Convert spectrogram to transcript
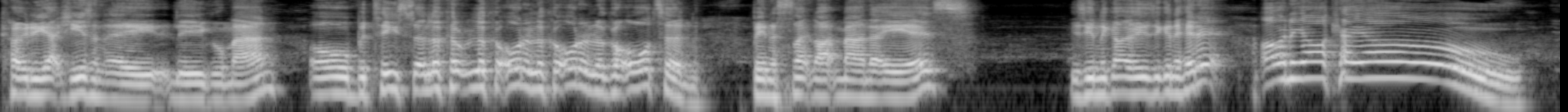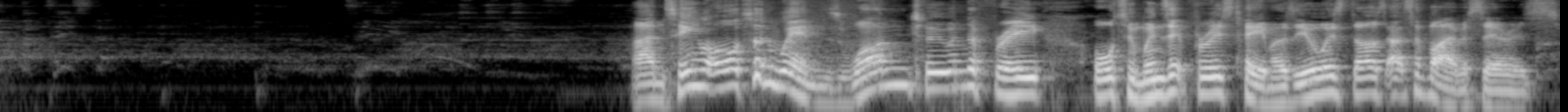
Cody actually isn't a legal man. Oh, Batista! Look at look at Orton! Look at Orton! Look at Orton! Being a snake-like man that he is. Is he gonna go? Is he gonna hit it? Oh, and the RKO! And Team Orton wins one, two, and the three. Orton wins it for his team, as he always does at Survivor Series.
